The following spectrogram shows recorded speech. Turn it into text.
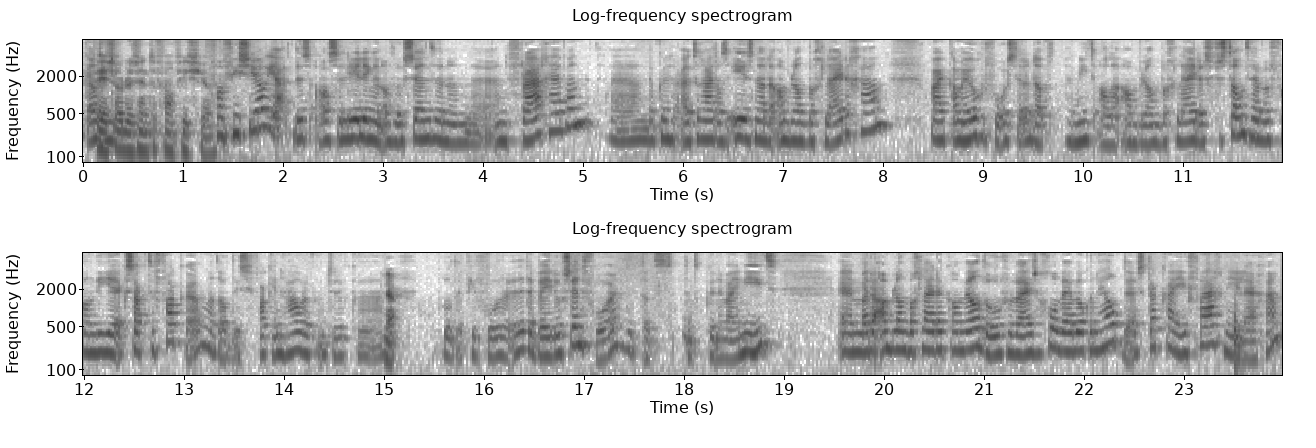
VSO-docenten van Visio. van Visio, ja. Dus als leerlingen of docenten een, een vraag hebben, dan kunnen ze uiteraard als eerst naar de ambulant begeleider gaan. Maar ik kan me heel goed voorstellen dat niet alle ambulant begeleiders verstand hebben van die eh, exacte vakken. Want dat is vakinhoudelijk natuurlijk. eh Ja. ik bedoel, daar, heb je voor, eh, daar ben je docent voor. Dat, dat, kunnen wij niet. En, maar de ambulant begeleider kan wel doorverwijzen. Goh, we hebben ook een helpdesk. Daar kan je je vraag neerleggen.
